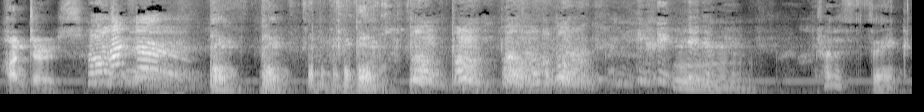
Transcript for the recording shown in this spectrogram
Hunters. Hunter. Boom, boom, boom, boom, boom, boom. Boom, boom, boom, boom. Hmm. I'm trying to think.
